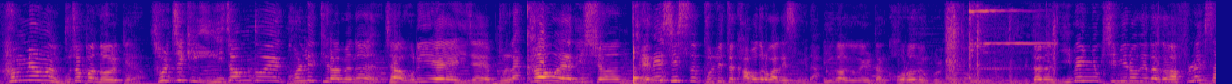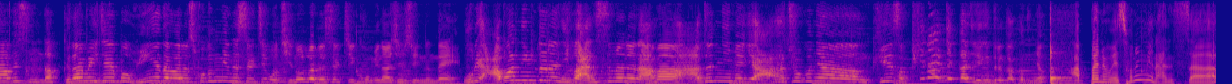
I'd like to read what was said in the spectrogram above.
한 명은 무조건 넣을게요. 솔직히 이 정도의 퀄리티라면은 자 우리의 이제 블랙하우 에디션 제네시스 굴리트 가보도록 하겠습니다. 이 가격에 일단 걸어는 볼게요. 일단은 261억에다가 플렉스 하겠습니다. 그 다음에 이제 뭐 윙에다가는 소득민을 쓸지 뭐 진올라를 쓸지 고민하실 수 있는데 우리 아버님들은 이거 안 쓰면은 아마 아드님에게 아주 그냥 귀에서 피날 때까지 얘기 들을 것 같거든요. 아빠는 왜 손흥민 안 써? 아,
